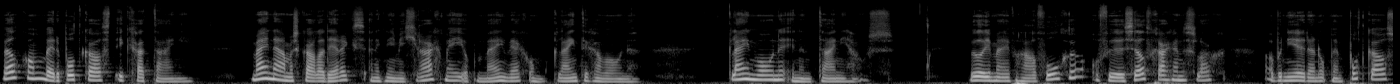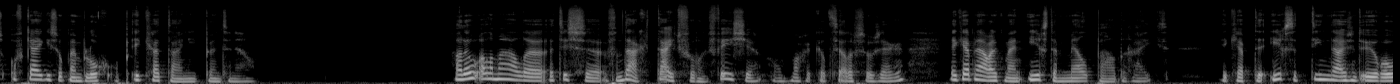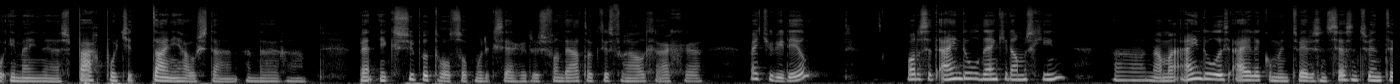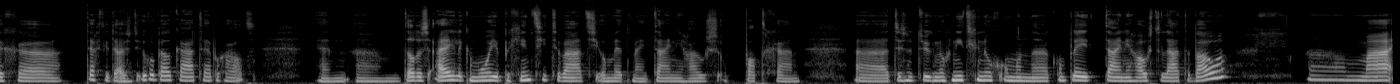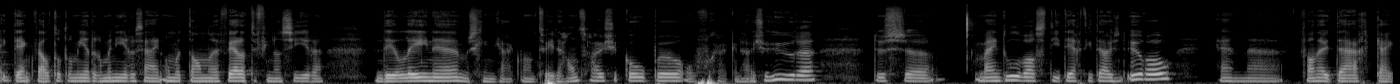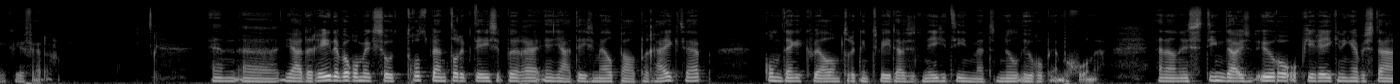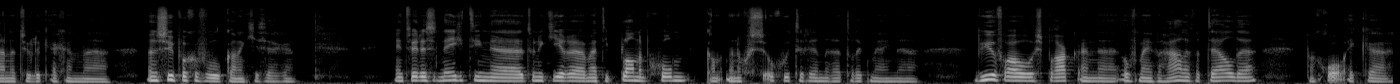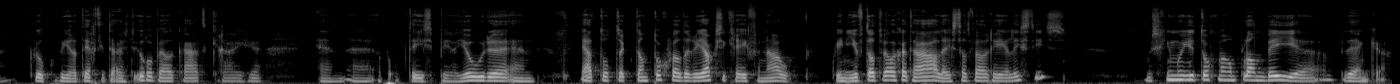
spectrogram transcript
Welkom bij de podcast Ik ga Tiny. Mijn naam is Carla Derks en ik neem je graag mee op mijn weg om klein te gaan wonen. Klein wonen in een tiny house. Wil je mijn verhaal volgen of wil je zelf graag aan de slag? Abonneer je dan op mijn podcast of kijk eens op mijn blog op ikgatiny.nl. Hallo allemaal, uh, het is uh, vandaag tijd voor een feestje, al mag ik het zelf zo zeggen. Ik heb namelijk mijn eerste mijlpaal bereikt. Ik heb de eerste 10.000 euro in mijn uh, spaarpotje Tiny House staan. En daar ben ik super trots op, moet ik zeggen. Dus vandaar dat ik dit verhaal graag met jullie deel. Wat is het einddoel, denk je dan misschien? nou, mijn einddoel is eigenlijk om in 2026 30.000 euro bij elkaar te hebben gehad. En um, dat is eigenlijk een mooie beginsituatie om met mijn tiny house op pad te gaan. Het is natuurlijk nog niet genoeg om een compleet tiny house te laten bouwen. Uh, maar ik denk wel dat er meerdere manieren zijn om het dan verder te financieren. Een deel lenen, misschien ga ik wel een tweedehands huisje kopen of ga ik een huisje huren. Dus mijn doel was die 30.000 euro en vanuit daar kijk ik weer verder. En ja, de reden waarom ik zo trots ben dat ik deze, ja, deze mijlpaal bereikt heb, komt denk ik wel omdat ik in 2019 met 0 euro ben begonnen. En dan is 10.000 euro op je rekening hebben staan natuurlijk echt een, een super gevoel, kan ik je zeggen. In 2019, uh, toen ik hier met die plannen begon, kan ik me nog zo goed herinneren dat ik mijn buurvrouw sprak en over mijn verhalen vertelde. Van goh, ik, ik wil proberen 30.000 euro bij elkaar te krijgen. En op, op, deze periode. En ja, tot ik dan toch wel de reactie kreeg van nou, ik weet niet of dat wel gaat halen. Is dat wel realistisch? Misschien moet je toch maar een plan B bedenken.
